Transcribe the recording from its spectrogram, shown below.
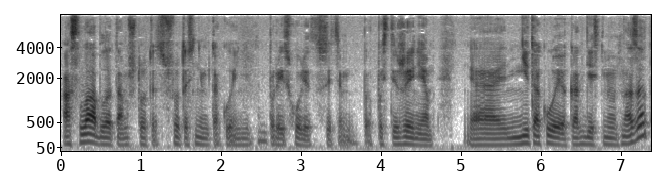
ослабло там что-то, что-то с ним такое не происходит, с этим постижением, э, не такое, как 10 минут назад,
